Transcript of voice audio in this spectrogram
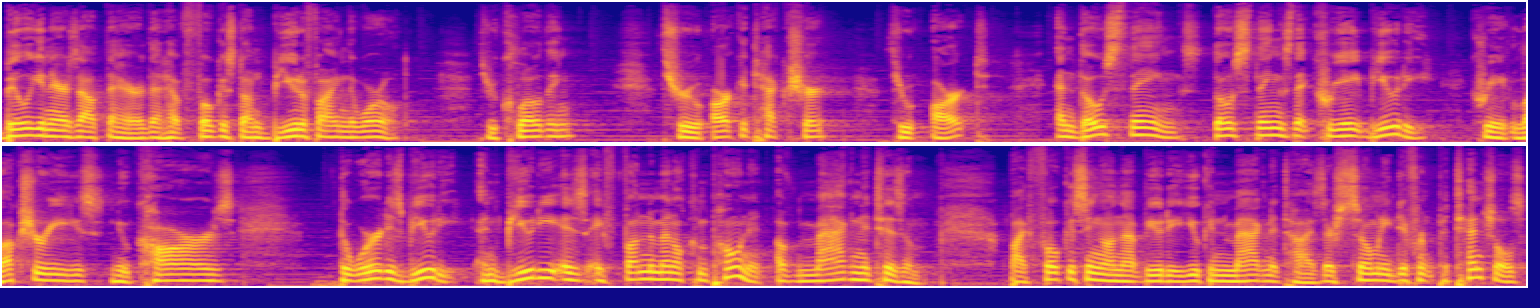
billionaires out there that have focused on beautifying the world through clothing, through architecture, through art. And those things, those things that create beauty, create luxuries, new cars. The word is beauty, and beauty is a fundamental component of magnetism. By focusing on that beauty, you can magnetize. There's so many different potentials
